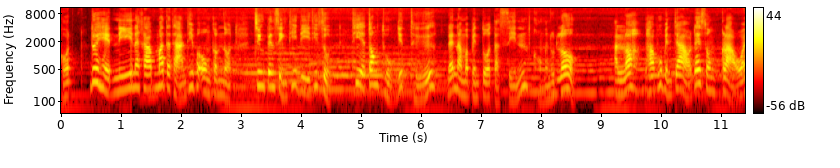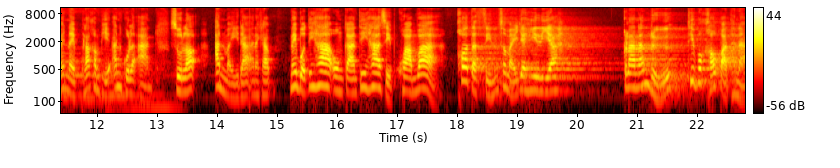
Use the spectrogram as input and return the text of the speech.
คต ด้วยเหตุนี้นะครับ มาตรฐานที่พระองค์กำหนดจึงเป็นสิ่งที่ดีที่สุดที่จะต้องถูกยึดถือ และนำมาเป็นตัวตัดสินของมนุษย์โลก อัลลอฮ์พระผู้เป็นเจ้าได้ทรงกล่าวไว้ในพระคัมภีร์อันกุรอานสุเราะอันมาอิดะนะครับ ในบทที่ 5 องค์การที่ 50 ความว่า ข้อตัดสินสมัยยาฮิริยะ กระนั้นหรือที่พวกเขาปรารถนา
